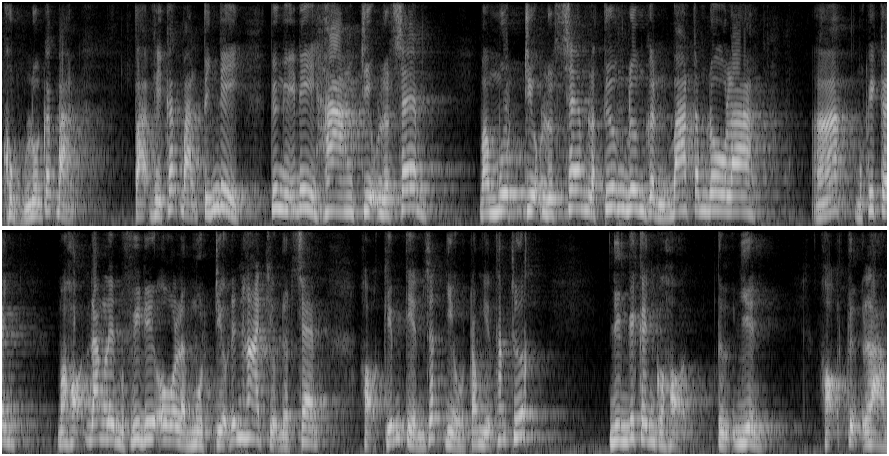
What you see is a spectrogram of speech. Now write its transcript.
khủng luôn các bạn. Tại vì các bạn tính đi cứ nghĩ đi hàng triệu lượt xem. Và một triệu lượt xem là tương đương gần 300 đô la à, một cái kênh. Mà họ đăng lên một video là một triệu đến 2 triệu lượt xem. Họ kiếm tiền rất nhiều trong những tháng trước. Nhưng cái kênh của họ tự nhiên họ tự làm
